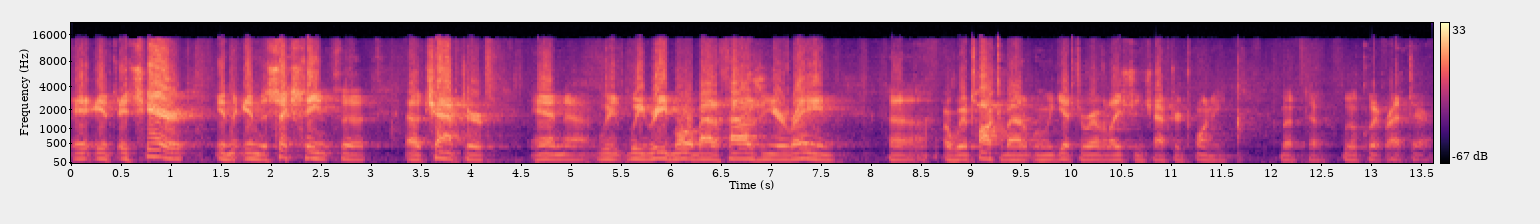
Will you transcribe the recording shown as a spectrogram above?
it, it's here in, in the 16th uh, uh, chapter, and we, we read more about a thousand year reign, or we'll talk about it when we get to Revelation chapter 20. But we'll quit right there.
